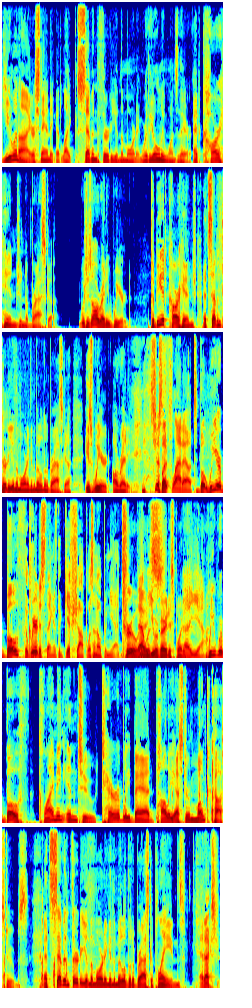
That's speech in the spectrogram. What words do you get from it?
you and I are standing at like 7:30 in the morning. We're the only ones there at Carhenge in Nebraska, which is already weird. To be at Carhenge at 7:30 in the morning in the middle of Nebraska is weird already. It's just But- flat out. But we are both The weirdest thing is the gift shop wasn't open yet. True. That uh, was, you were very disappointed. Uh, yeah. We were both climbing into terribly bad polyester monk costumes at 7:30 in the morning in the middle of the Nebraska plains. at extra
